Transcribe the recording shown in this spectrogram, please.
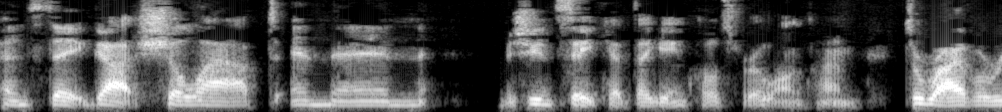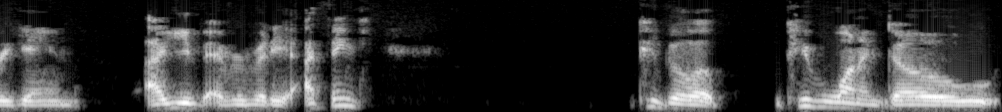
Penn State got shellapped, and then Michigan State kept that game close for a long time. It's a rivalry game. I give everybody. I think people people want to go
